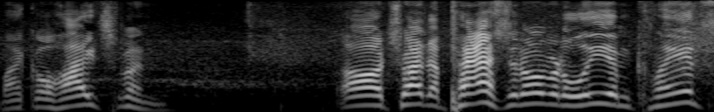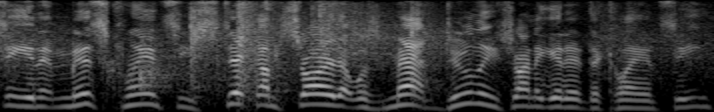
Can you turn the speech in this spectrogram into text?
Michael Heitzman. Oh, tried to pass it over to Liam Clancy, and it missed Clancy's stick. I'm sorry, that was Matt Dooley trying to get it to Clancy.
